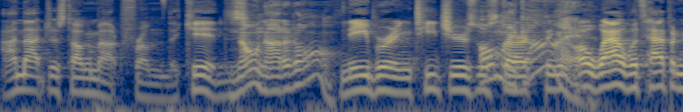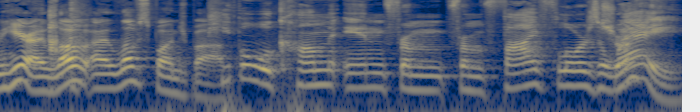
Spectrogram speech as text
I'm not just talking about from the kids. No, not at all. Neighboring teachers will Oh start thinking, "Oh wow, what's happening here? I love, I love SpongeBob." People will come in from from five floors away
